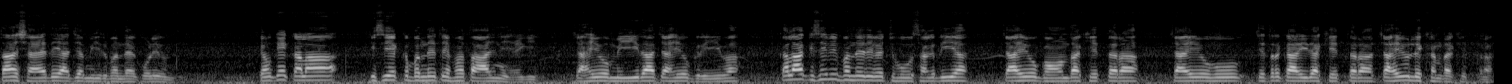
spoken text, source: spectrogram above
ਤਾਂ ਸ਼ਾਇਦ ਇਹ ਅੱਜ ਅਮੀਰ ਬੰਦਿਆਂ ਕੋਲੇ ਹੁੰਦੀ। ਕਿਉਂਕਿ ਕਲਾ ਕਿਸੇ ਇੱਕ ਬੰਦੇ ਤੇ ਮਹਤਾਜ ਨਹੀਂ ਹੈਗੀ। ਚਾਹੇ ਉਹ ਅਮੀਰ ਆ, ਚਾਹੇ ਉਹ ਗਰੀਬ ਆ, ਕਲਾ ਕਿਸੇ ਵੀ ਬੰਦੇ ਦੇ ਵਿੱਚ ਹੋ ਸਕਦੀ ਆ, ਚਾਹੇ ਉਹ ਗਾਉਣ ਦਾ ਖੇਤਰ ਆ, ਚਾਹੇ ਉਹ ਚਿੱਤਰਕਾਰੀ ਦਾ ਖੇਤਰ ਆ, ਚਾਹੇ ਉਹ ਲਿਖਣ ਦਾ ਖੇਤਰ ਆ।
